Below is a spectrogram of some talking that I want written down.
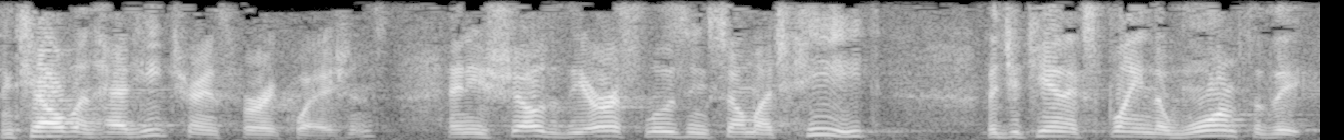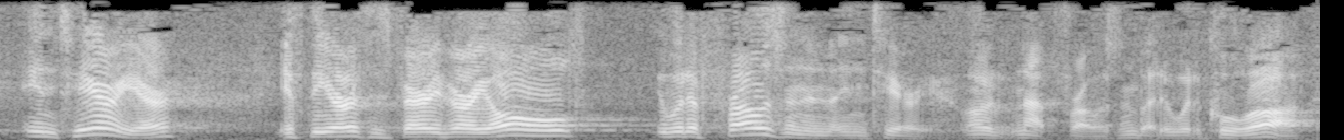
And Kelvin had heat transfer equations, and he showed that the Earth's losing so much heat that you can't explain the warmth of the interior. If the Earth is very, very old, it would have frozen in the interior. Or not frozen, but it would have cooled off.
